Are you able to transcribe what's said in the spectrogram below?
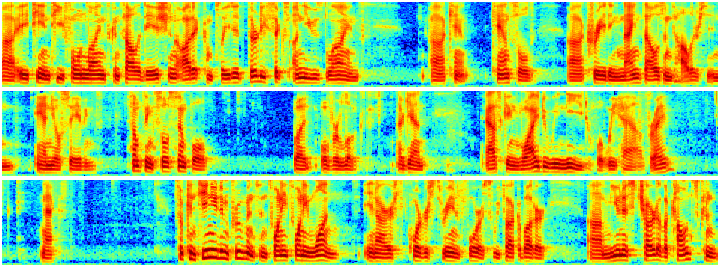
Uh, AT&T phone lines consolidation audit completed. 36 unused lines uh, can canceled, uh, creating $9,000 in annual savings. Something so simple, but overlooked. Again, asking why do we need what we have, right? Next. So continued improvements in 2021 in our quarters three and four. So we talk about our um, Munis chart of accounts con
